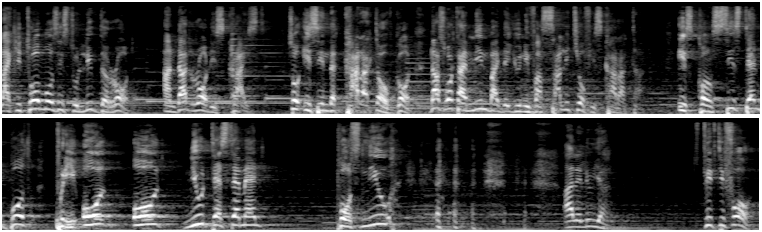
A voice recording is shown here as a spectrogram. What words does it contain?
like he told moses to leave the rod and that rod is christ so it's in the character of God. That's what I mean by the universality of his character. It's consistent both pre-old, old, New Testament, post-new. Hallelujah. 54.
